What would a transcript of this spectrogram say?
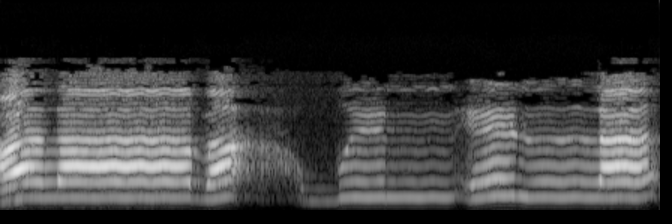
على بعض إلا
